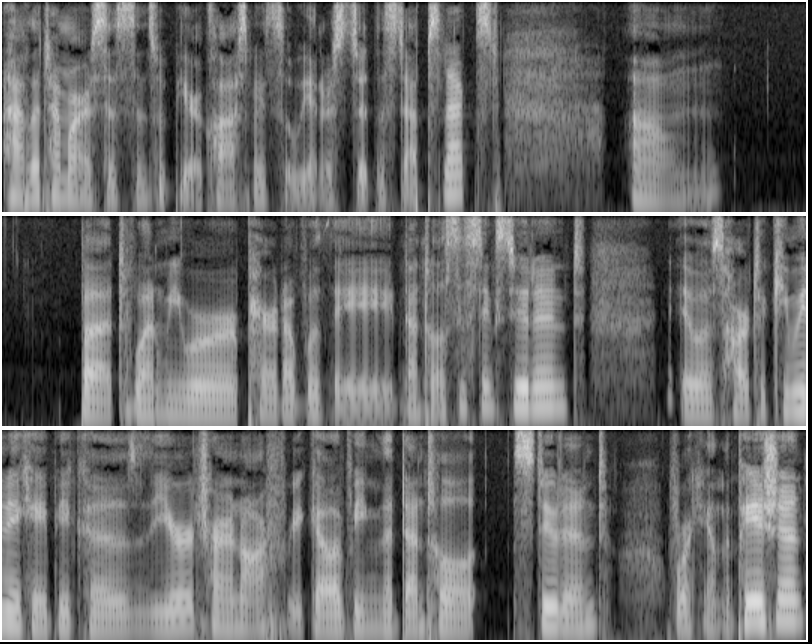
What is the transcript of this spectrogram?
half the time our assistants would be our classmates, so we understood the steps next. Um, but when we were paired up with a dental assisting student, it was hard to communicate because you're trying to not freak out being the dental student working on the patient,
